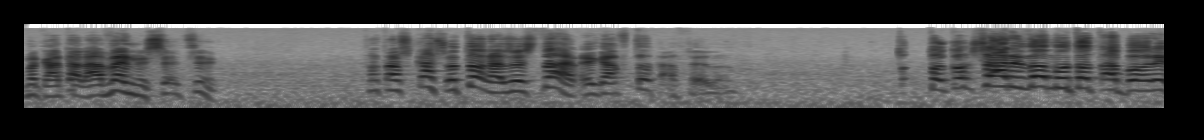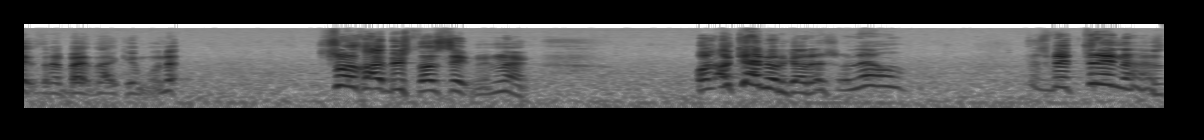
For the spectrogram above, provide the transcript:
Με καταλαβαίνεις έτσι. Θα τα σκάσω τώρα ζεστά ρε, γι' αυτό τα θέλω. Το, το κοσάρι δώ μου το τα μπορείς ρε παιδάκι μου, ναι. Σου έχω εμπιστοσύνη, ναι. Όλα καινούργιο ρε σου λέω. Της βιτρίνας.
